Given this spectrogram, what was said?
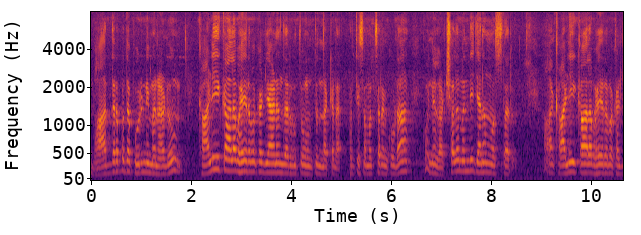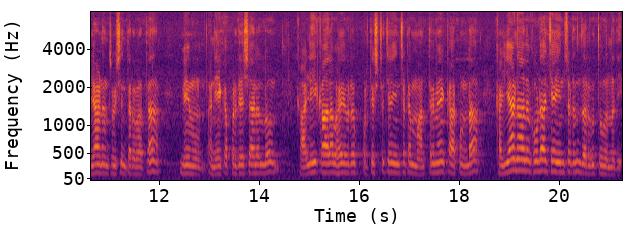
భాద్రపద పూర్ణిమ నాడు కాళీ కాలభైరవ కళ్యాణం జరుగుతూ ఉంటుంది అక్కడ ప్రతి సంవత్సరం కూడా కొన్ని లక్షల మంది జనం వస్తారు. ఆ కాళీ కాలభైరవ కళ్యాణం చూసిన తర్వాత మేము అనేక ప్రదేశాలలో కాళీ కాలభైరవ ప్రతిష్ఠ చేయించటం మాత్రమే కాకుండా కళ్యాణాలు కూడా చేయించడం జరుగుతూ ఉన్నది.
